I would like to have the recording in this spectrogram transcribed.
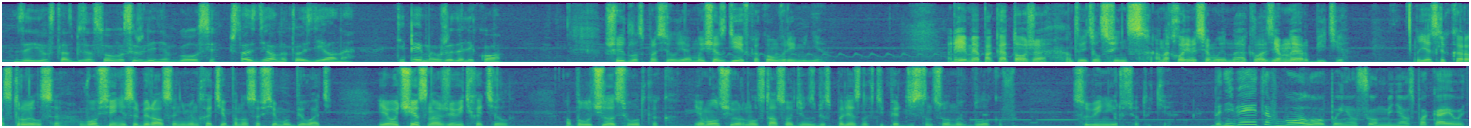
— заявил Стас без особого сожаления в голосе. «Что сделано, то сделано. Теперь мы уже далеко». «Шидло?» — спросил я. «Мы сейчас где и в каком времени?» «Время пока тоже», — ответил Сфинкс. «А находимся мы на околоземной орбите». Я слегка расстроился. Вовсе я не собирался Неменхотепа совсем убивать. Я его честно оживить хотел. А получилось вот как. Я молча вернул Стасу один из бесполезных теперь дистанционных блоков. Сувенир все-таки. «Да не бей это в голову», — принялся он меня успокаивать.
